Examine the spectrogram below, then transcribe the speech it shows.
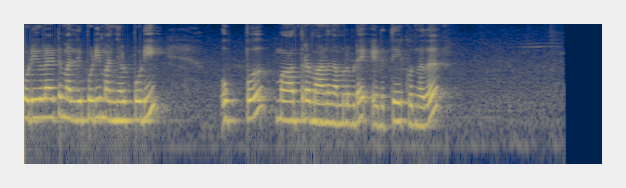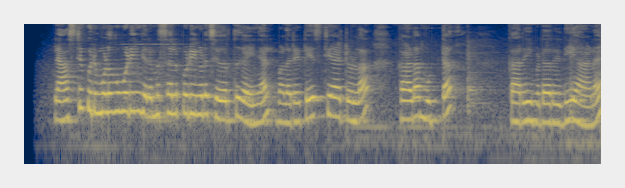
പൊടികളായിട്ട് മല്ലിപ്പൊടി മഞ്ഞൾപ്പൊടി ഉപ്പ് മാത്രമാണ് നമ്മളിവിടെ എടുത്തേക്കുന്നത്. ലാസ്റ്റ് കുരുമുളക് പൊടിയും ഗരം മസാലപ്പൊടിയും കൂടെ ചേർത്ത് കഴിഞ്ഞാൽ വളരെ ടേസ്റ്റി ആയിട്ടുള്ള കടമുട്ട കറി ഇവിടെ റെഡിയാണ്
